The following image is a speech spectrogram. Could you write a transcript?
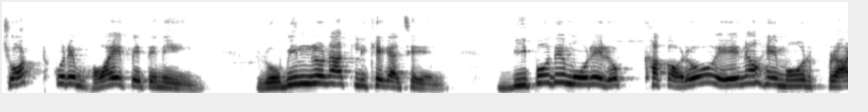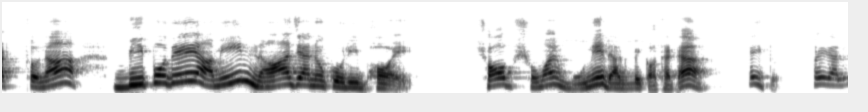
চট করে ভয় পেতে নেই। রবীন্দ্রনাথ লিখে গেছেন বিপদে মোরে রক্ষা করো, এ নহে মোর প্রার্থনা। বিপদে আমি না যেন করি ভয়। সব সময় মনে রাখবে কথাটা। এই তো, হয়ে গেল।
